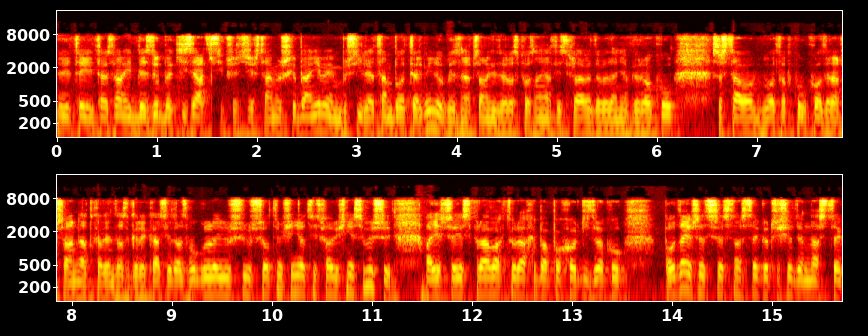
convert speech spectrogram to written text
y, tej tak zwanej dezubekizacji, przecież tam już chyba nie wiem już ile tam było terminów wyznaczonych do rozpoznania tej sprawy, do wydania wyroku. Zostało, było to w kółko odraczane od kalendarz Greka, teraz w ogóle już, już o tym się nie, o tej sprawie się nie słyszy. A jeszcze jest sprawa, która chyba pochodzi z roku bodajże z 16 czy 17,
